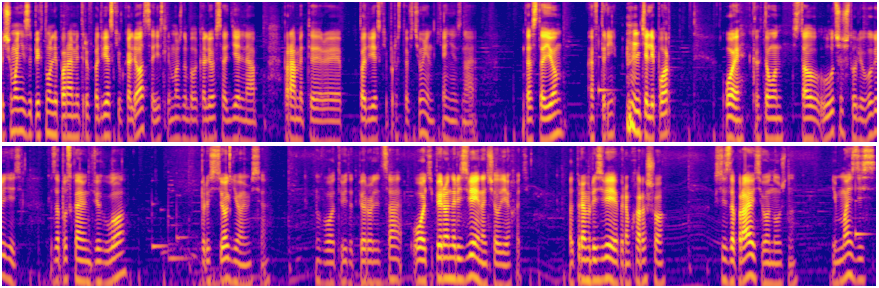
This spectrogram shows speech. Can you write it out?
Почему они запихнули параметры в подвески в колеса, если можно было колеса отдельно, а параметры подвески просто в тюнинг, я не знаю. Достаем F3, телепорт. Ой, как-то он стал лучше, что ли, выглядеть. Запускаем двигло, пристегиваемся. Вот, вид от первого лица. О, теперь он резвее начал ехать. Вот прям резвее, прям хорошо. Если заправить его нужно. И мы здесь...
